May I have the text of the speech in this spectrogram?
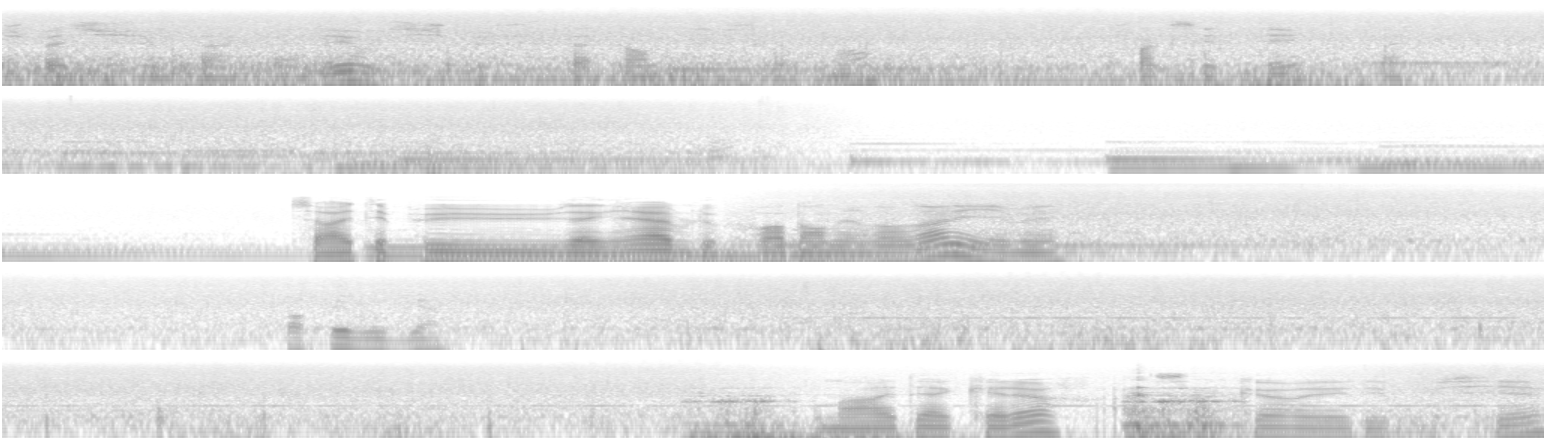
Je sais pas si je vais me faire gronder ou si je peux juste attendre discrètement. Je crois que c'était. Ouais. Ça aurait été plus agréable de pouvoir dormir dans un lit, mais. Portez-vous bien. On m'a arrêté à quelle heure? À 5h et des poussières.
